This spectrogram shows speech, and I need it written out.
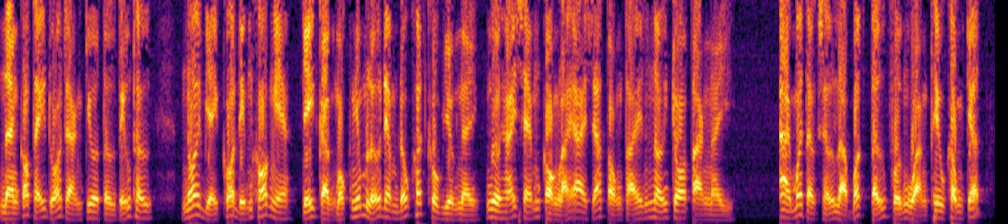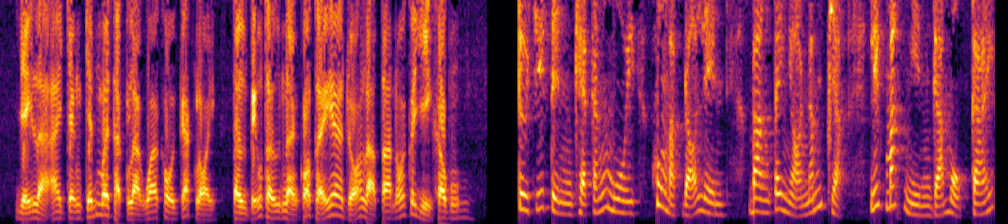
Nàng có thể rõ ràng chưa từ tiểu thư. Nói vậy có điểm khó nghe, chỉ cần một nhóm lửa đem đốt hết khu vườn này, người hãy xem còn lại ai sẽ tồn tại nơi tro tàn này. Ai mới thật sự là bất tử Phượng Hoàng thiêu không chết? Vậy là ai chân chính mới thật là qua khôi các loài? Từ tiểu thư nàng có thể rõ là ta nói cái gì không? Từ chí tình khẽ cắn môi, khuôn mặt đỏ lên, bàn tay nhỏ nắm chặt, liếc mắt nhìn gã một cái,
